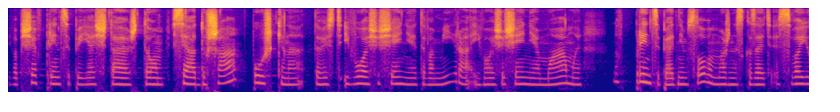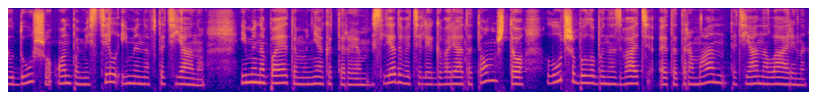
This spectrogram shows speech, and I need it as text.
Вообще, в принципе, я считаю, что вся душа Пушкина, то есть его ощущение этого мира, его ощущение мамы, ну, в принципе, одним словом можно сказать, свою душу он поместил именно в Татьяну. Именно поэтому некоторые исследователи говорят о том, что лучше было бы назвать этот роман Татьяна Ларина,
